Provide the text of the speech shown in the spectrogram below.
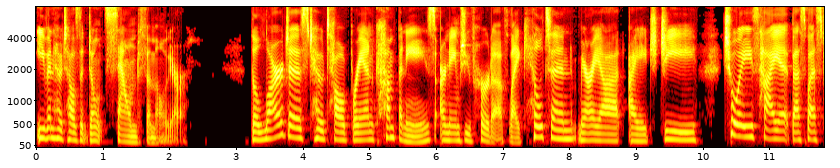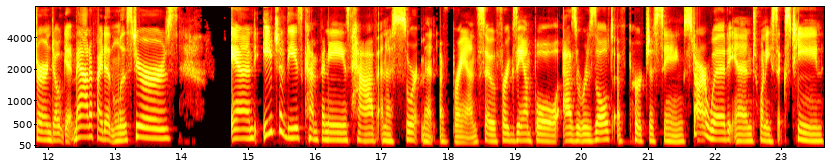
even hotels that don't sound familiar. The largest hotel brand companies are names you've heard of, like Hilton, Marriott, IHG, Choice, Hyatt, Best Western. Don't get mad if I didn't list yours. And each of these companies have an assortment of brands. So, for example, as a result of purchasing Starwood in 2016,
